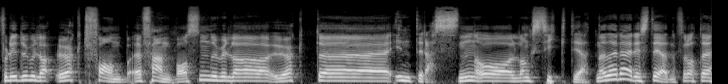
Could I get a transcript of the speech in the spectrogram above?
Fordi du ville ha økt eh, fanbasen, du ville ha økt uh, interessen og langsiktigheten i det der, istedenfor at det,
